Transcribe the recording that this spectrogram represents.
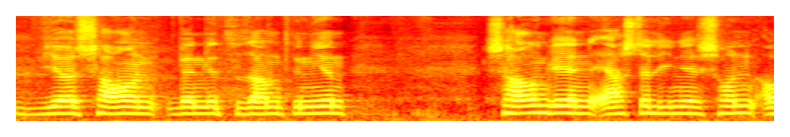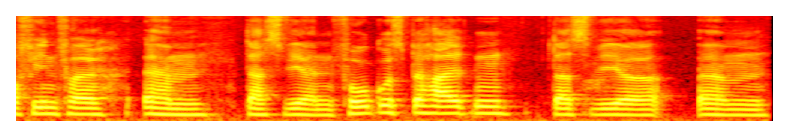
wir schauen, wenn wir zusammen trainieren, schauen wir in erster Linie schon auf jeden Fall, ähm, dass wir einen Fokus behalten, dass wir ähm,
